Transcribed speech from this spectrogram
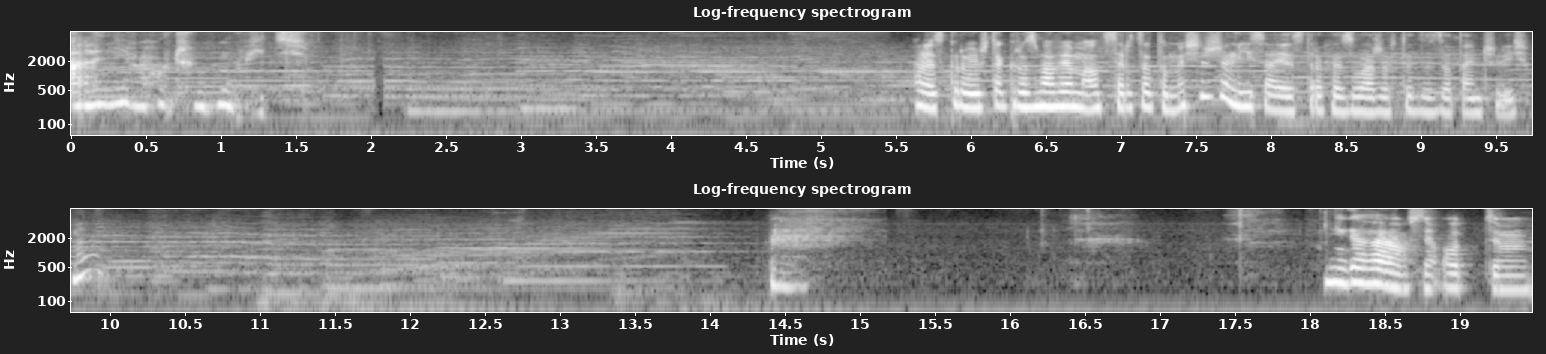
Ale nie ma o czym mówić. Ale skoro już tak rozmawiamy od serca, to myślisz, że Lisa jest trochę zła, że wtedy zatańczyliśmy? Nie gadałam z nią o tym.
